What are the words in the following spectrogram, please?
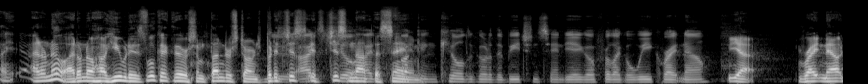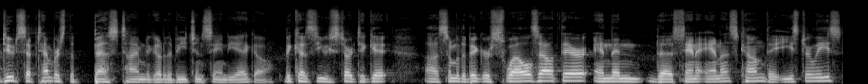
I, I don't know. I don't know how humid it is. It looked like there were some thunderstorms, but it's just I'd it's just kill- not I'd the same. Fucking kill to go to the beach in San Diego for like a week right now. Yeah. Right now, dude, September's the best time to go to the beach in San Diego because you start to get uh, some of the bigger swells out there, and then the Santa Anas come, the easterlies,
